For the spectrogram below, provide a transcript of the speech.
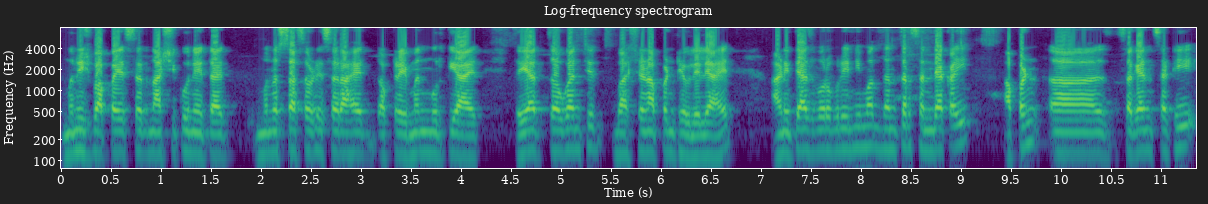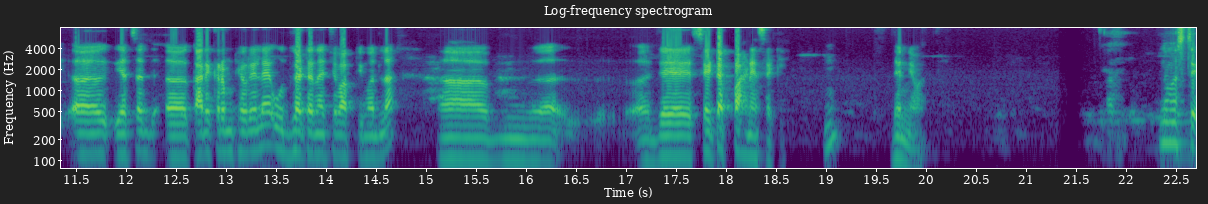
मनीष बापाय सर नाशिकहून येत आहेत. मनोज सासवडे सर आहेत डॉक्टर हेमंत मूर्ती आहेत. तर या चौघांचे भाषण आपण ठेवलेले आहेत. आणि त्याचबरोबरीने मग नंतर संध्याकाळी आपण सगळ्यांसाठी याचा कार्यक्रम ठेवलेला आहे उद्घाटनाच्या बाबतीमधला. जे सेटअप पाहण्यासाठी. धन्यवाद. नमस्ते.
